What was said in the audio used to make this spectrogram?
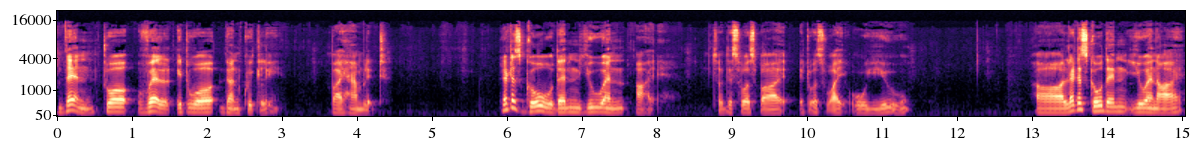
then 'twere well it were done quickly. by Hamlet. Let us go then, you and I. So this was by, it was Y O U. Uh, let us go then, you and I.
